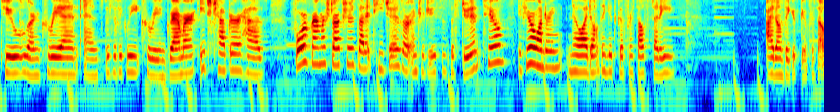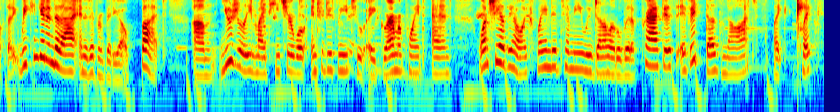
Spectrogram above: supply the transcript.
to learn Korean and specifically Korean grammar. Each chapter has four grammar structures that it teaches or introduces the student to. If you're wondering, no, I don't think it's good for self study. I don't think it's good for self study. We can get into that in a different video, but um, usually my teacher will introduce me to a grammar point and once she has, you know, explained it to me, we've done a little bit of practice. If it does not like click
